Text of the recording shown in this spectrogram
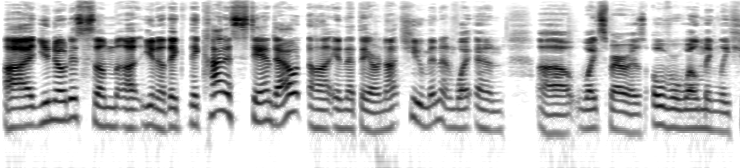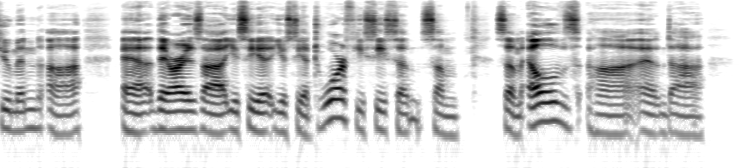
Uh, you notice some, uh, you know, they, they kind of stand out, uh, in that they are not human and white, and, uh, White Sparrow is overwhelmingly human. Uh, there is, uh, you see a, you see a dwarf, you see some, some, some elves, and,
